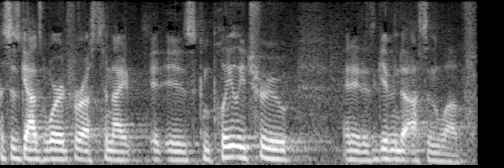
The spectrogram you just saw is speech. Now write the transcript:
this is God's word for us tonight. It is completely true, and it is given to us in love.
